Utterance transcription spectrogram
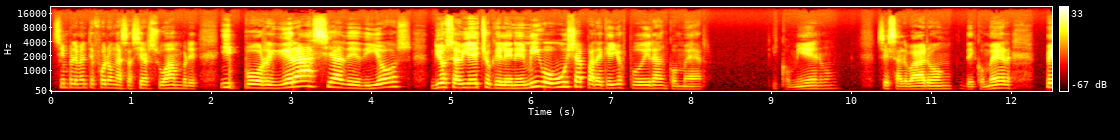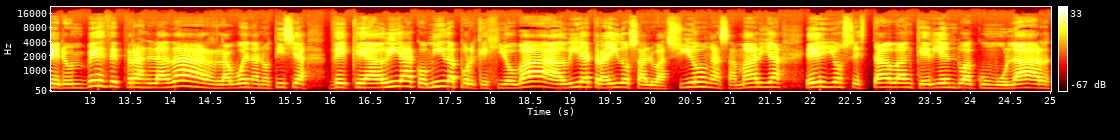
Simplemente fueron a saciar su hambre. Y por gracia de Dios, Dios había hecho que el enemigo huya para que ellos pudieran comer. Y comieron, se salvaron de comer, pero en vez de trasladar la buena noticia de que había comida porque Jehová había traído salvación a Samaria, ellos estaban queriendo acumular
